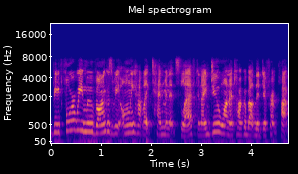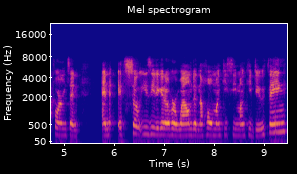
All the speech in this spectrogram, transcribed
before we move on, because we only have like 10 minutes left, and I do want to talk about the different platforms and and it's so easy to get overwhelmed in the whole monkey see monkey do thing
